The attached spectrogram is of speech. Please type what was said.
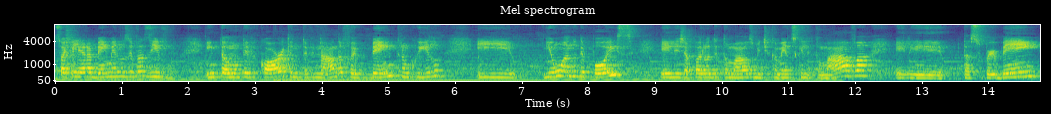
só que ele era bem menos invasivo. Então não teve corte, não teve nada, foi bem tranquilo e e um ano depois, ele já parou de tomar os medicamentos que ele tomava, ele tá super bem.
